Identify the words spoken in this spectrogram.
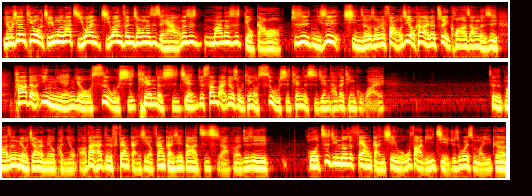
有些人听我节目他妈几万几万分钟，那是怎样？那是妈那是丢高哦。就是你是醒着的时候就放。我记得我看到一个最夸张的是，他的一年有四五十天的时间，就三百六十五天有四五十天的时间他在听古玩。这妈真是没有家人没有朋友吧？但他就是非常感谢哦，非常感谢大家的支持啊！呃，就是。我至今都是非常感谢，我无法理解，就是为什么一个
